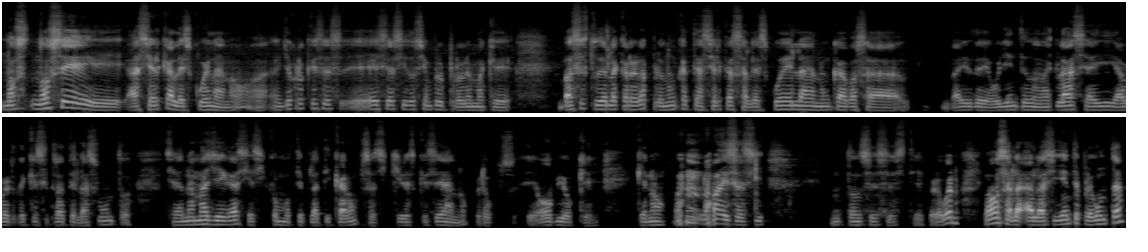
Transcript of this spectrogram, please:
no, se acerca a la escuela, ¿no? Yo creo que ese, ese ha sido siempre el problema, que vas a estudiar la carrera, pero nunca te acercas a la escuela, nunca vas a, ir de oyente de una clase ahí a ver de qué se trata el asunto. O sea, nada más llegas y así como te platicaron, pues así quieres que sea, ¿no? Pero pues eh, obvio que, que no, no es así. Entonces, este, pero bueno, vamos a la, a la siguiente pregunta.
